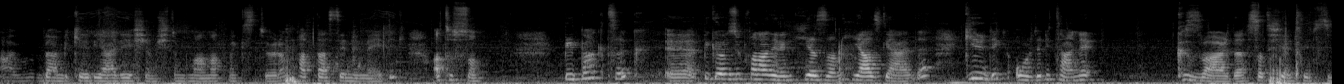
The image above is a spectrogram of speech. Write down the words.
Ay, bunu ben bir kere bir yerde yaşamıştım. Bunu anlatmak istiyorum. Hatta seninleydik. Atasun. Bir baktık. e, bir gözlük falan denedik. Yazın. Yaz geldi. Girdik. Orada bir tane kız vardı. Satış temsilcisi.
